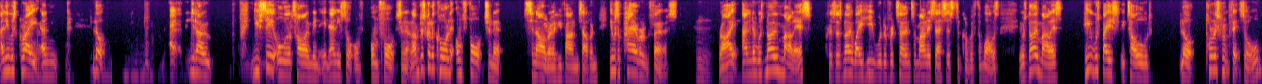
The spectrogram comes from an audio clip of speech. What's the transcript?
And he was great. And look, you know, you see it all the time in, in any sort of unfortunate, and I'm just going to call it unfortunate scenario he found himself in. He was a parent first, Hmm. right? And there was no malice because there's no way he would have returned to manage their sister club if there was. There was no malice. He was basically told, look, punishment fits all,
